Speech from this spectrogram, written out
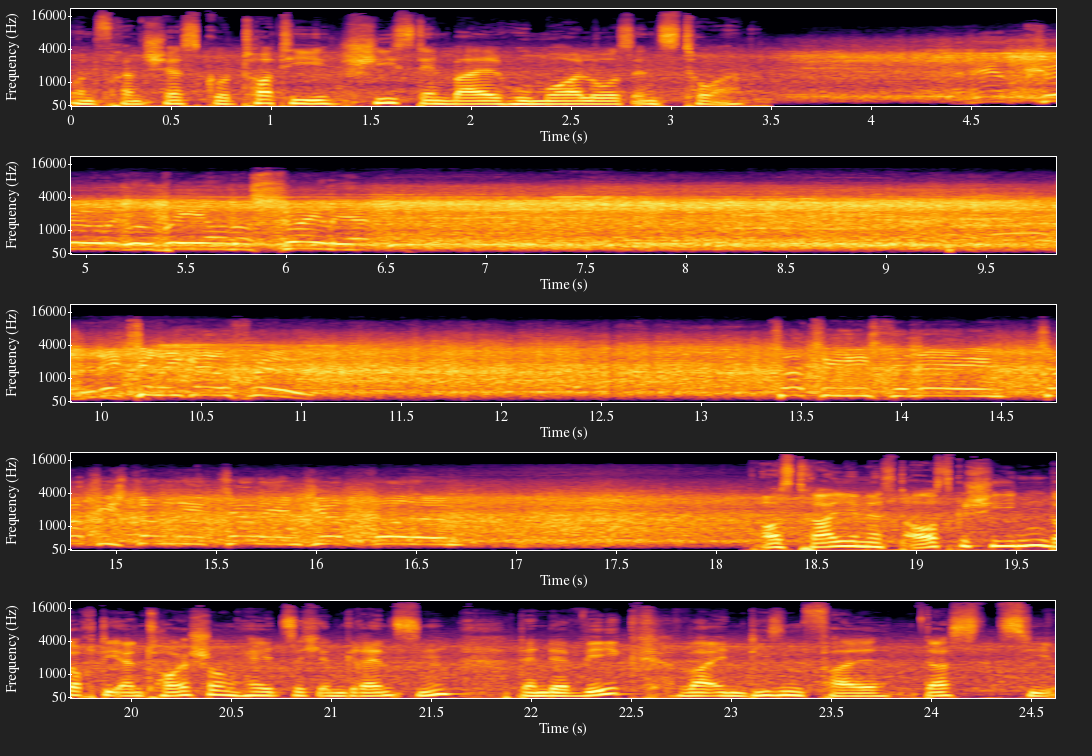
und Francesco Totti schießt den Ball humorlos ins Tor. Australien ist ausgeschieden, doch die Enttäuschung hält sich in Grenzen, denn der Weg war in diesem Fall das Ziel.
